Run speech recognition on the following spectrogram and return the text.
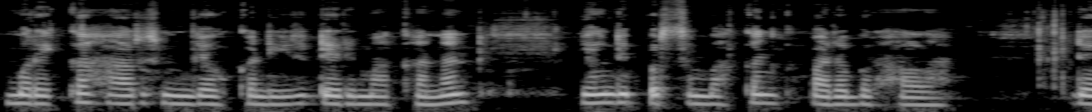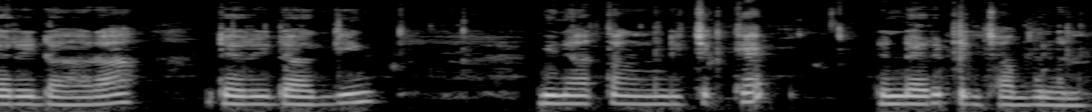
mereka harus menjauhkan diri dari makanan yang dipersembahkan kepada berhala, dari darah, dari daging, binatang yang dicekek, dan dari pencabulan.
